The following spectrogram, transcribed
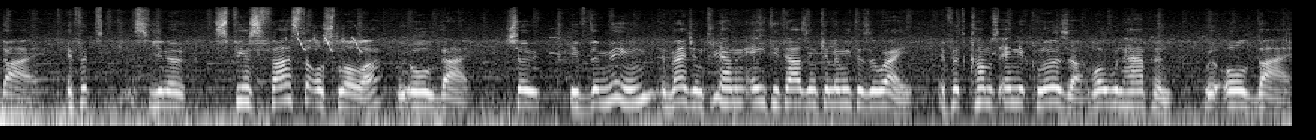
die. If it, you know, spins faster or slower, we all die. So if the moon, imagine 380,000 kilometers away, if it comes any closer, what will happen? We'll all die.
